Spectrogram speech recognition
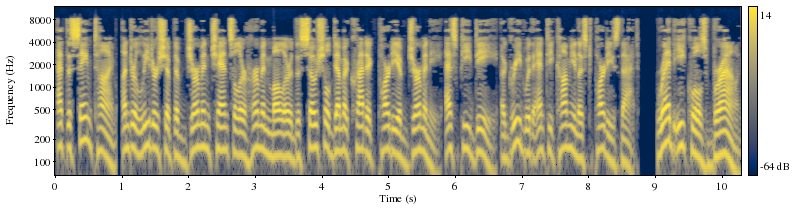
At the same time, under leadership of German Chancellor Hermann Müller the Social Democratic Party of Germany SPD agreed with anti-communist parties that «red equals brown»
